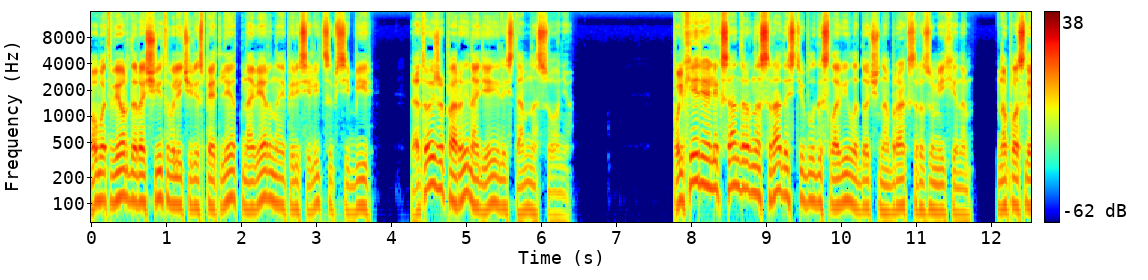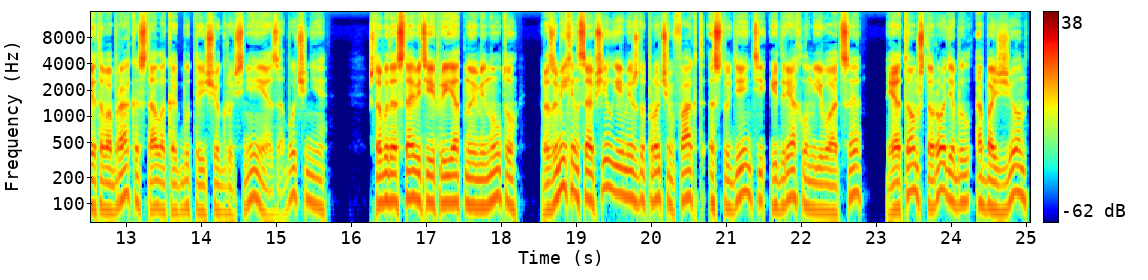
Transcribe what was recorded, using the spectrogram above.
Оба твердо рассчитывали через пять лет, наверное, переселиться в Сибирь. До той же поры надеялись там на Соню. Пульхерия Александровна с радостью благословила дочь на брак с Разумихиным, но после этого брака стало как будто еще грустнее и озабоченнее. Чтобы доставить ей приятную минуту, Разумихин сообщил ей, между прочим, факт о студенте и дряхлом его отце и о том, что Родя был обожжен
